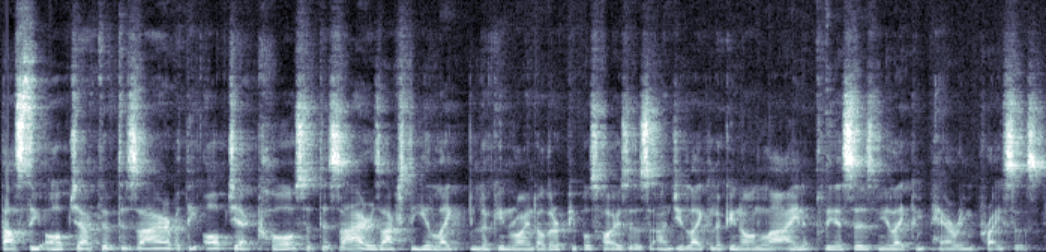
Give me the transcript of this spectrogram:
That's the object of desire, but the object cause of desire is actually you like looking around other people's houses and you like looking online at places and you like comparing prices.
